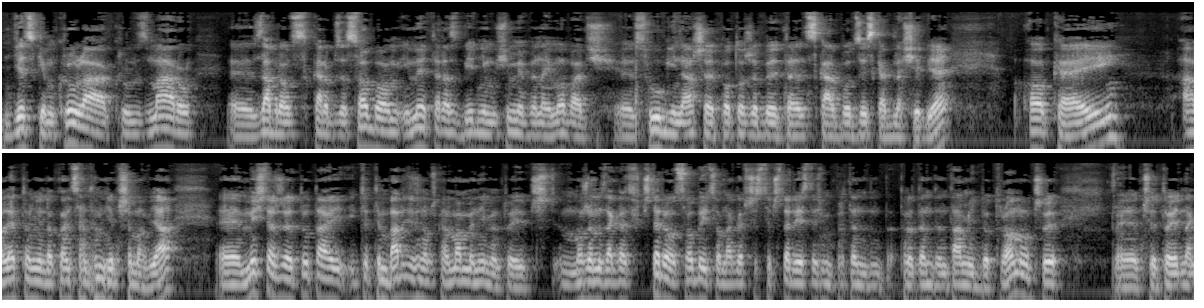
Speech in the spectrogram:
dzieckiem króla, król zmarł, zabrał skarb ze sobą i my teraz biedni musimy wynajmować e, sługi nasze po to, żeby ten skarb odzyskać dla siebie. Okej, okay, ale to nie do końca do mnie przemawia. Myślę, że tutaj, i tym bardziej, że na przykład mamy, nie wiem, tutaj możemy zagrać w cztery osoby i co nagle wszyscy cztery jesteśmy pretendentami do tronu, czy E, czy to jednak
